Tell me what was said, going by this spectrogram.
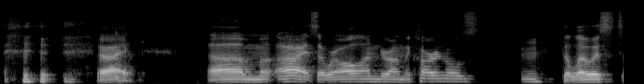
all right. Um, all right, so we're all under on the Cardinals. Mm, the lowest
